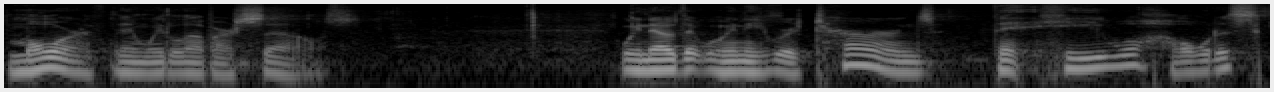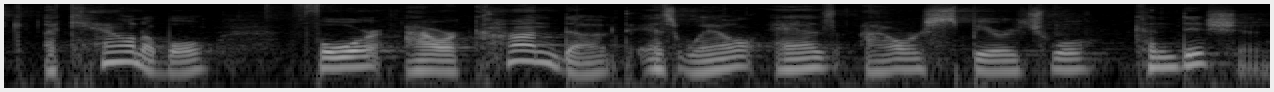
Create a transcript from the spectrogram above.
more than we love ourselves. We know that when he returns, that He will hold us accountable for our conduct as well as our spiritual condition.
